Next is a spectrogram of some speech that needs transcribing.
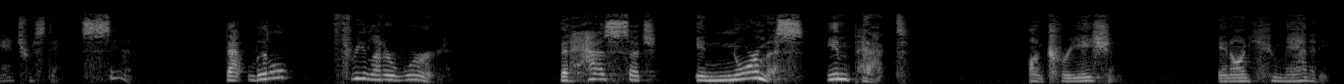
Interesting. Sin. That little three letter word that has such enormous impact on creation and on humanity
